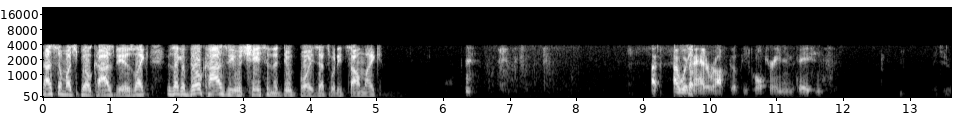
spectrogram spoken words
not so much Bill Cosby. It was like it was like a Bill Cosby was chasing the Duke boys. That's what he'd sound like. I, I wish I had a Roscoe P. Coltrane invitation. Me too.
